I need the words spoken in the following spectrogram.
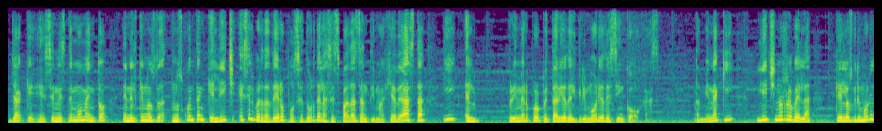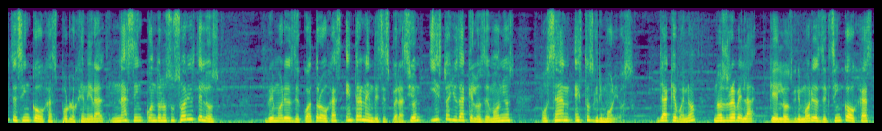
ya que es en este momento en el que nos, nos cuentan que Lich es el verdadero poseedor de las espadas de antimagia de Asta y el primer propietario del Grimorio de cinco hojas. También aquí, Lich nos revela que los Grimorios de cinco hojas por lo general nacen cuando los usuarios de los Grimorios de cuatro hojas entran en desesperación y esto ayuda a que los demonios posean estos Grimorios. Ya que bueno, nos revela que los Grimorios de cinco hojas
